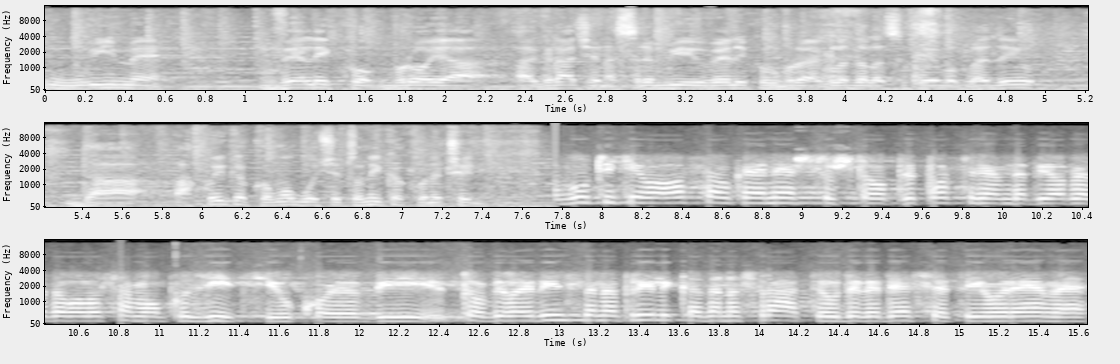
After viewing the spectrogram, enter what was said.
u ime velikog broja građana Srbije i velikog broja gledalaca koji ovo gledaju, da ako ikako moguće to nikako ne čini. Vučićeva ostavka je nešto što pretpostavljam da bi obradovalo samo opoziciju, koja bi to bila jedinstvena prilika da nas vrate u 90. i u vreme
